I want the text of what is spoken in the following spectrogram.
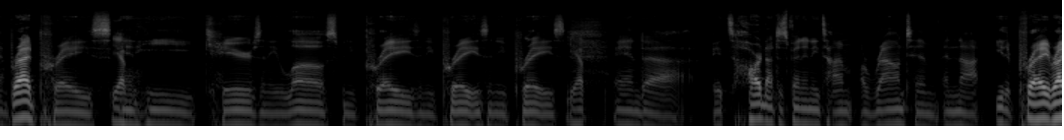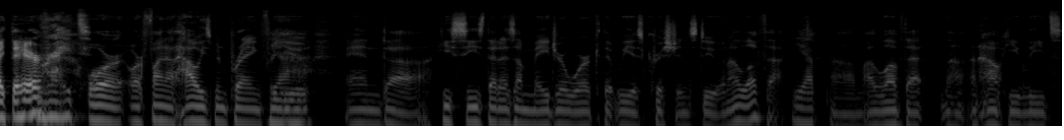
and Brad prays Yep. and he cares and he loves and he prays and he prays and he prays. Yep. And uh, it's hard not to spend any time around him and not either pray right there Right. or or find out how he's been praying for Yeah. you and uh, he sees that as a major work that we as christians do and i love that Yep. um, i love that uh, and how he leads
